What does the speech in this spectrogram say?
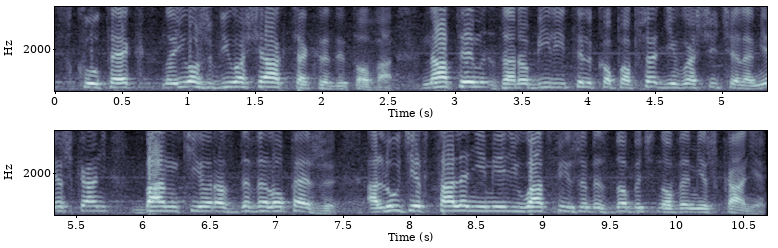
skutek, no i ożywiła się akcja kredytowa. Na tym zarobili tylko poprzedni właściciele mieszkań, banki oraz deweloperzy, a ludzie wcale nie mieli łatwiej, żeby zdobyć nowe mieszkanie.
